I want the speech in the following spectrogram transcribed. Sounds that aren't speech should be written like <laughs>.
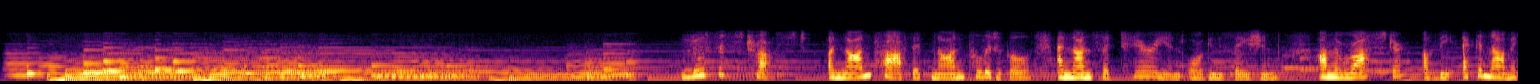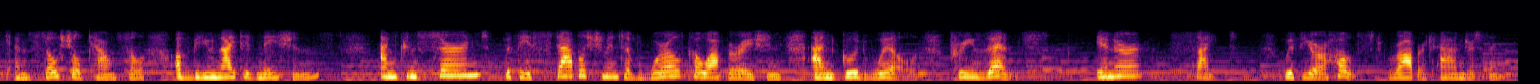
Lucis Trust, a non-profit, non-political, and non-sectarian organization on the roster of the Economic and Social Council of the United Nations and concerned with the establishment of world cooperation and goodwill, presents Inner Sight with your host, Robert Anderson.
